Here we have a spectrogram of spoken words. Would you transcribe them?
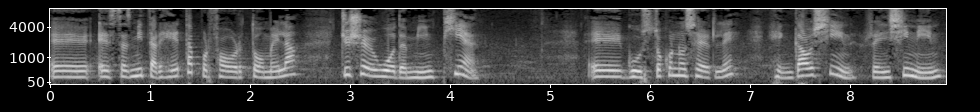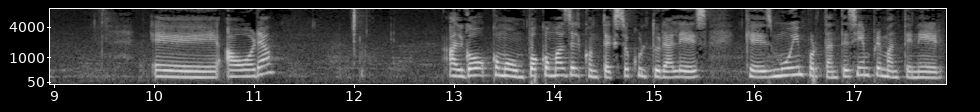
Eh, esta es mi tarjeta, por favor tómela. Min Eh, gusto conocerle. Hengaoshin, Renshinin. Eh, ahora, algo como un poco más del contexto cultural es que es muy importante siempre mantener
